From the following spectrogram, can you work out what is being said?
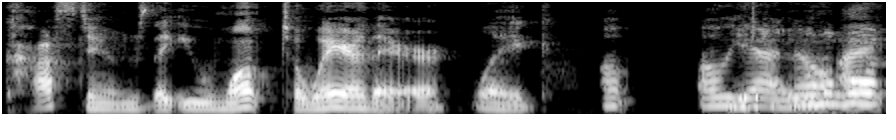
costumes that you want to wear there like oh you yeah, no, I.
